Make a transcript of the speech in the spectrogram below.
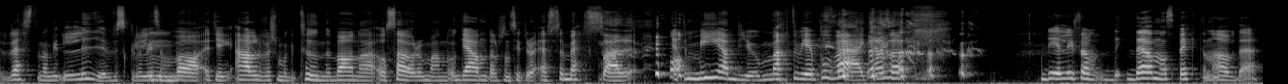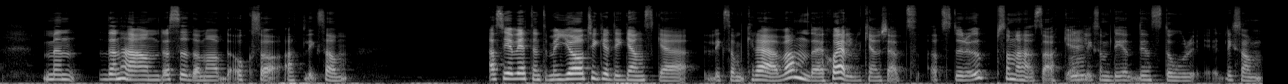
resten av mitt liv skulle liksom vara ett gäng alver som åker tunnelbana och Sauroman och Gandalf som sitter och smsar ett medium att vi är på väg. Alltså, det är liksom den aspekten av det. Men den här andra sidan av det också att liksom Alltså jag vet inte, men jag tycker att det är ganska liksom, krävande själv kanske att, att styra upp sådana här saker. Liksom, det, det är en stor... Liksom,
